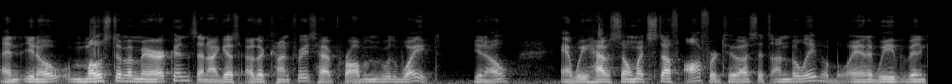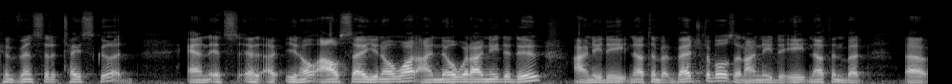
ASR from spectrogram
And, you know, most of Americans, and I guess other countries, have problems with weight, you know, and we have so much stuff offered to us, it's unbelievable. And we've been convinced that it tastes good. And it's, uh, uh you know, I'll say, you know what, I know what I need to do. I need to eat nothing but vegetables, and I need to eat nothing but uh,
